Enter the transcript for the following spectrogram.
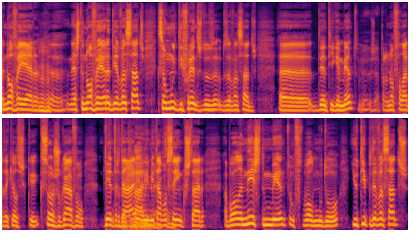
a nova era, uhum. nesta nova era de avançados que são muito diferentes dos, dos avançados uh, de antigamente, já para não falar daqueles que, que só jogavam dentro, dentro da área, área limitavam-se a encostar a bola. Neste momento o futebol mudou e o tipo de avançados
